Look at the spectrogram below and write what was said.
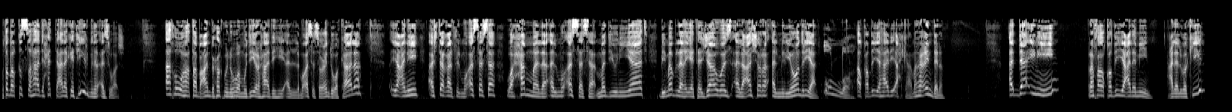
وطبعا القصة هذه حتى على كثير من الأزواج. أخوها طبعا بحكم إنه هو مدير هذه المؤسسة وعنده وكالة يعني اشتغل في المؤسسة وحمل المؤسسة مديونيات بمبلغ يتجاوز العشرة المليون ريال. الله. القضية هذه أحكامها عندنا. الدائنين رفعوا قضية على مين؟ على الوكيل؟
